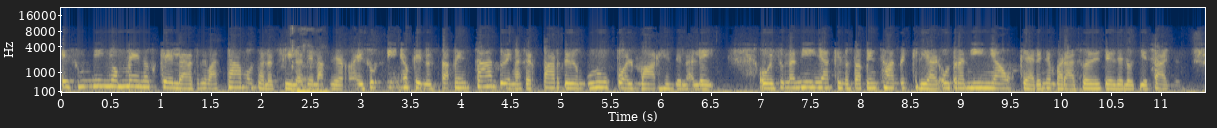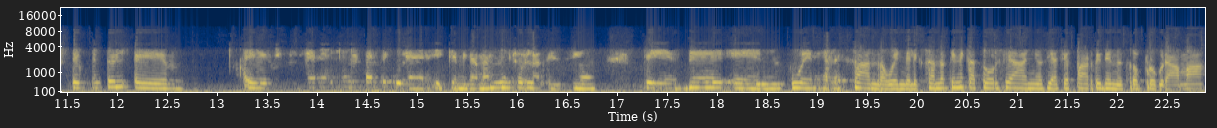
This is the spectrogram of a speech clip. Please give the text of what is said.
es un niño menos que le arrebatamos a las filas de la guerra. Es un niño que no está pensando en hacer parte de un grupo al margen de la ley. O es una niña que no está pensando en criar otra niña o quedar en embarazo desde, los 10 años. Te cuento el... Eh, eh, muy particular y que me llama mucho la atención, que es de el Wendy Alexandra. Wendy Alexandra tiene 14 años y hace parte de nuestro programa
